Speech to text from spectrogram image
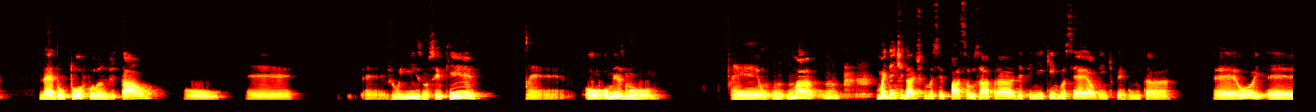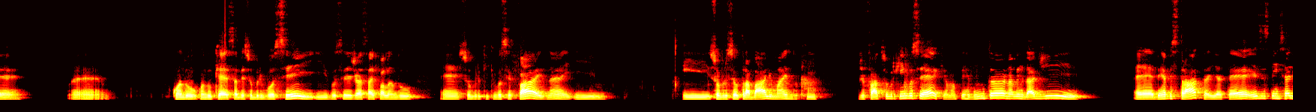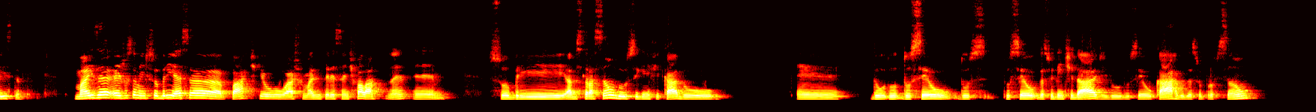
né? Doutor fulano de tal ou é, é, juiz não sei o que, é, ou, ou, mesmo é, um, uma, um, uma identidade que você passa a usar para definir quem você é. Alguém te pergunta, é, oi, é, é, quando, quando quer saber sobre você e, e você já sai falando é, sobre o que, que você faz, né? E, e sobre o seu trabalho mais do que de fato sobre quem você é, que é uma pergunta, na verdade, é, bem abstrata e até existencialista. Mas é, é, justamente sobre essa parte que eu acho mais interessante falar, né? É, sobre abstração do significado é, do, do, do, seu, do, do, seu, da sua identidade, do, do seu cargo, da sua profissão.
